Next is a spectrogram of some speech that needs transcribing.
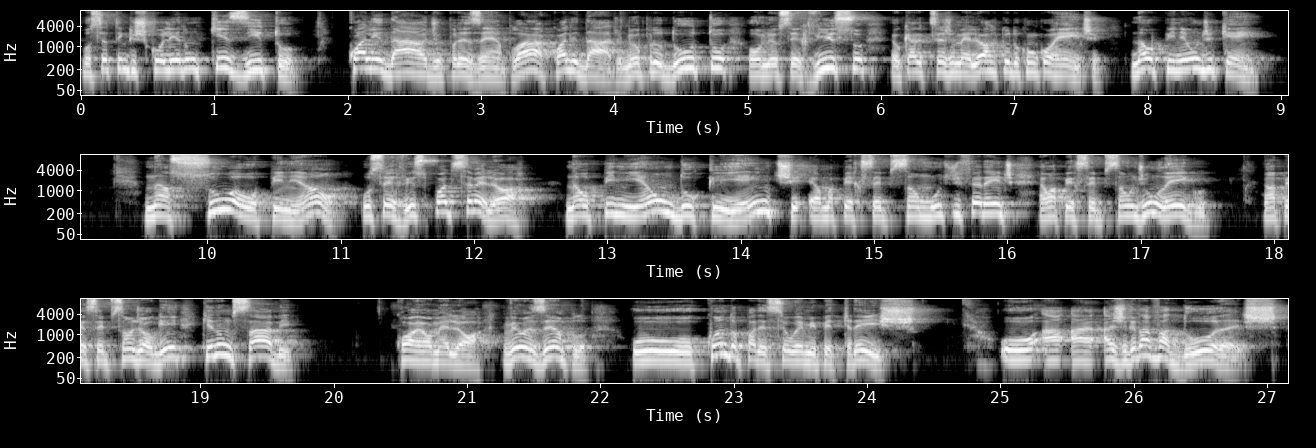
você tem que escolher um quesito. Qualidade, por exemplo. Ah, qualidade. Meu produto ou meu serviço, eu quero que seja melhor que o do concorrente. Na opinião de quem? Na sua opinião, o serviço pode ser melhor. Na opinião do cliente, é uma percepção muito diferente. É uma percepção de um leigo. É uma percepção de alguém que não sabe qual é o melhor? Vê um exemplo. O, quando apareceu o MP3, o, a, a, as gravadoras,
